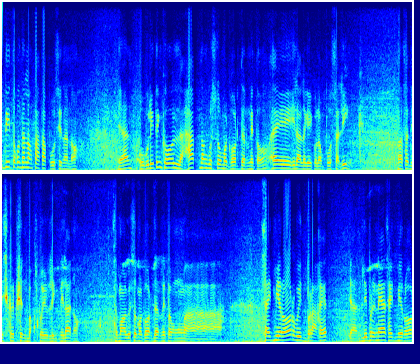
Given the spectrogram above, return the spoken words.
dito ko na lang tatapusin ano. Yan, uulitin ko lahat ng gusto mag-order nito ay ilalagay ko lang po sa link. Nasa description box ko yung link nila no. Sa mga gusto mag-order nitong ah, side mirror with bracket. Yan, libre na yan side mirror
